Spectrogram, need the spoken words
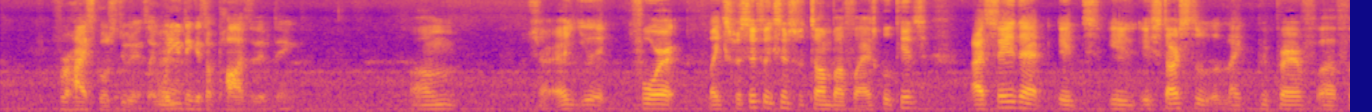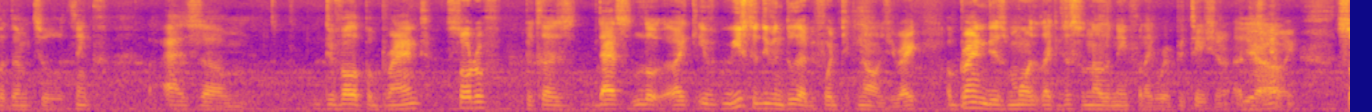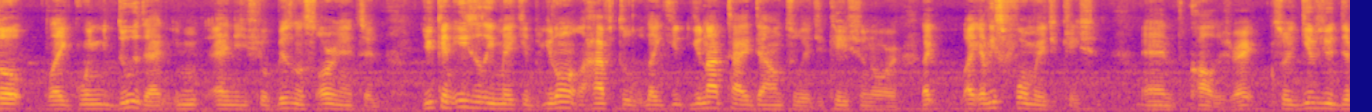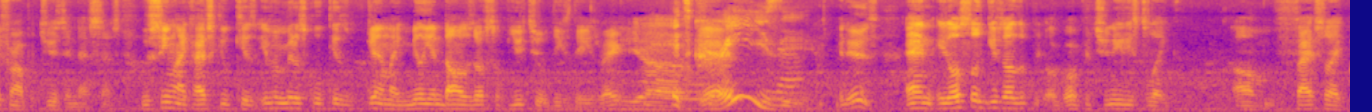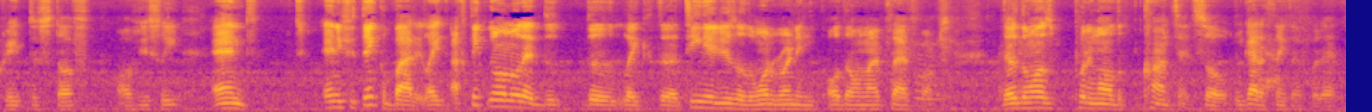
for high school students. Like, what do you think is a positive thing? Um, sorry, for like specifically since we're talking about for high school kids, I say that it it, it starts to like prepare uh, for them to think as um, develop a brand sort of because that's lo- like if we used to even do that before technology, right? A brand is more like just another name for like reputation at this Yeah. point. So like when you do that, and if you're business oriented, you can easily make it. You don't have to like you, you're not tied down to education or like like at least formal education and college, right? So it gives you different opportunities in that sense. We've seen like high school kids, even middle school kids, getting like million dollars worth of YouTube these days, right? Yeah, It's crazy. Yeah. It is, and it also gives other opportunities to like, um, fashion like create this stuff, obviously, and and if you think about it, like I think we all know that the the like the teenagers are the one running all the online platforms. They're the ones putting all the content, so we gotta thank them for that.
